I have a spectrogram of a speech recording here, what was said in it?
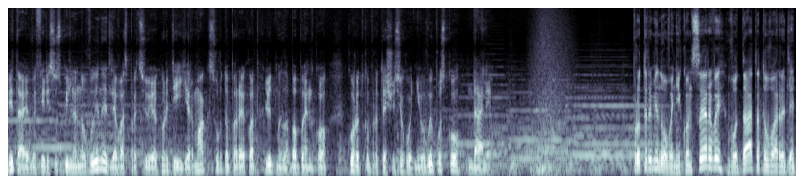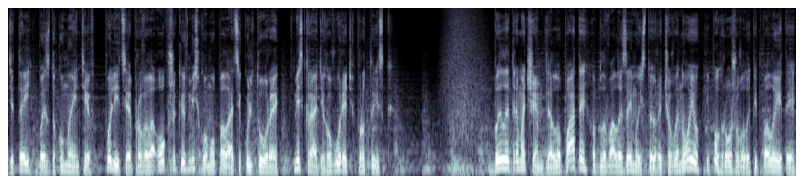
Вітаю в ефірі Суспільне новини. Для вас працює Гордій Єрмак, сурдопереклад Людмила Бабенко. Коротко про те, що сьогодні у випуску. Далі. Протерміновані консерви, вода та товари для дітей без документів. Поліція провела обшуки в міському палаці культури. В міськраді говорять про тиск. Били тримачем для лопати, обливали займистою речовиною і погрожували підпалити.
